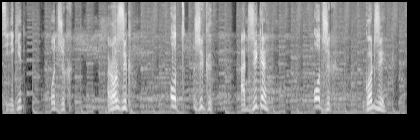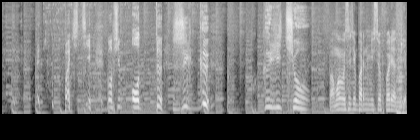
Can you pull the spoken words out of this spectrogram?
Синий кит? Отжиг. Розжиг? Отжиг. Аджика? Отжиг. Годжи? Почти. В общем, отжиг. Горячо. По-моему, с этим парнем не все в порядке.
